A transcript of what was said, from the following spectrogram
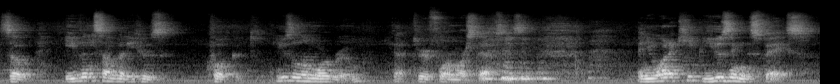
So even somebody who's, quote, use a little more room, got three or four more steps, easy. And you want to keep using the space,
